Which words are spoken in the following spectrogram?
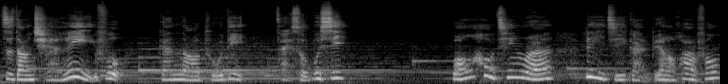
自当全力以赴，肝脑涂地，在所不惜。王后青鸾立即改变了画风，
